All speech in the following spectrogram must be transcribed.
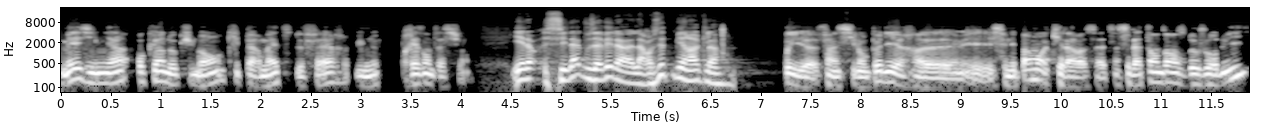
mais il n'y a aucun document qui permette de faire une présentation. Et alors, c'est là que vous avez la, recette miracle Oui, euh, enfin, si l'on peut dire. Euh, ce n'est pas moi qui ai la recette, c'est la tendance d'aujourd'hui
